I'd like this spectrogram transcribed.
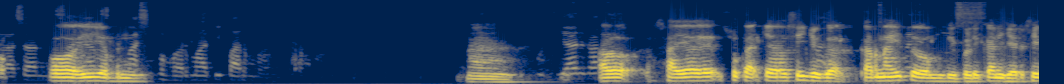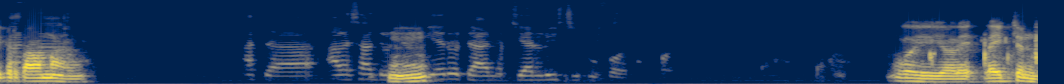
alasan Oh, saya iya, benar. masih menghormati Parma. Nah, Kemudian kalau saya suka Chelsea juga karena itu Om dibelikan jersey pertama. Alessandro Hmm. Del Piero dan Gianluigi Buffon. Oh iya, le- legend.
